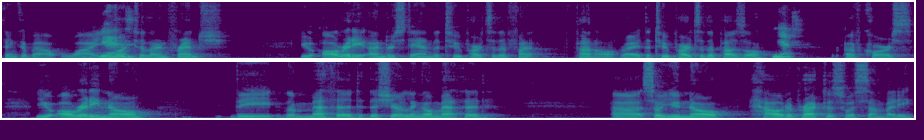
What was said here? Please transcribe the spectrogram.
Think about why you Yes. want to learn French. You already understand the two parts of the fun- funnel, right? The two parts of the puzzle, yes, of course. You already know the the method, the Sharelingo method. Uh, so you know how to practice with somebody.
